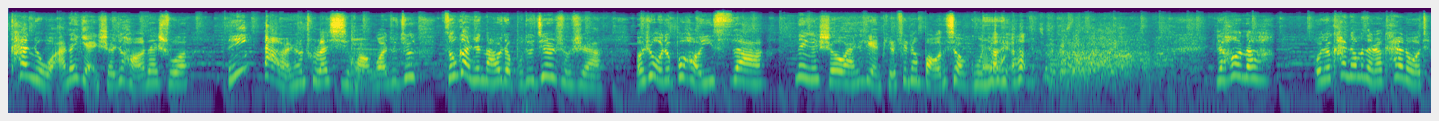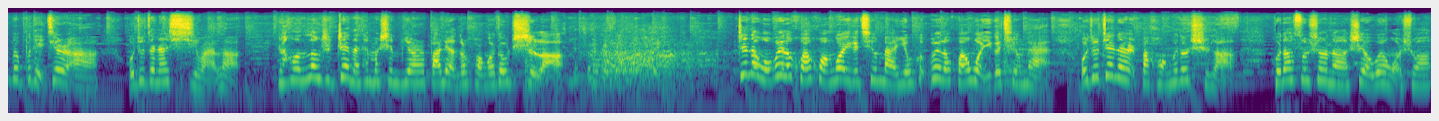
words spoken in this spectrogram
看着我啊，那眼神就好像在说：“哎，大晚上出来洗黄瓜，就就总感觉哪有点不对劲儿，是不是？”完事我就不好意思啊。那个时候我还是脸皮非常薄的小姑娘呀，然后呢，我就看他们在那看着我特别不得劲儿啊，我就在那洗完了，然后愣是站在他们身边把两根黄瓜都吃了，真的，我为了还黄瓜一个清白，也为了还我一个清白，我就在那把黄瓜都吃了。回到宿舍呢，室友问我说：“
